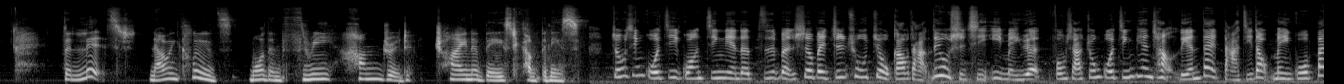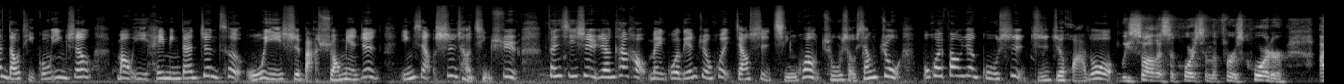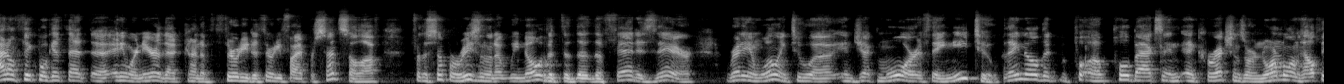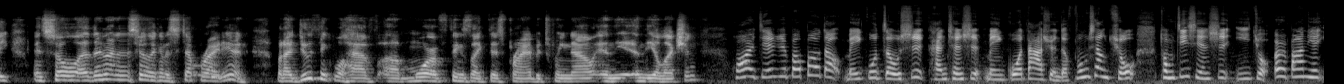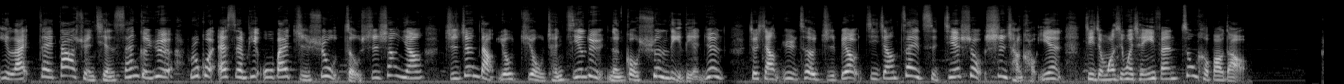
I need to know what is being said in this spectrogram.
The list now includes more than 300 China-based companies. 中芯国际光今年的资本设备支出就高达六十七亿美元，封杀中国晶片厂，连带打击到美国半导体供应商。贸易黑名单政策无疑是把双面刃，影响市场情绪。分析师仍看好美国联准会将视情况出手相助，不会放任股市直直滑落。We saw this, of course, in the first quarter. I don't think we'll get that uh, anywhere near that kind of 30 to 35 percent sell-off. For the simple reason that we know that the, the, the Fed is there, ready and willing to uh, inject more if they need to. They know that uh, pullbacks and, and, corrections are normal and healthy, and so uh, they're not necessarily going to step right in. But I do think we'll have uh, more of things like this, Brian, between now and the and the election.《华尔街日报》报道，美股走势堪称是美国大选的风向球。统计显示，一九二八年以来，在大选前三个月，如果 S&P 五百指数走势上扬，执政党有九成几率能够顺利连任。这项预测指标即将再次接受市场考验。记者王新伟、陈一凡综合报道。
